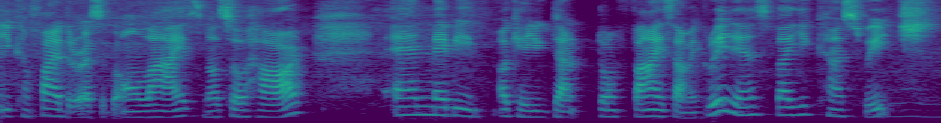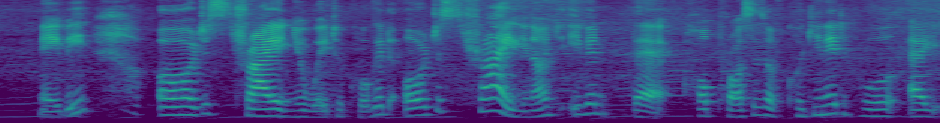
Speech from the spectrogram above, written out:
you can find the recipe online. It's not so hard and maybe okay you don't don't find some ingredients but you can switch maybe, or just try a new way to cook it, or just try, you know, even the whole process of cooking it. Who I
